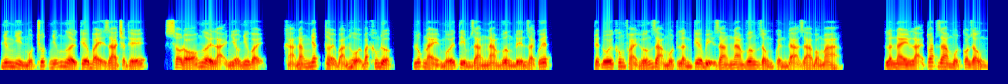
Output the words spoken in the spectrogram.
nhưng nhìn một chút những người kia bày ra trận thế, sau đó người lại nhiều như vậy, khả năng nhất thời bán hội bắt không được, lúc này mới tìm Giang Nam Vương đến giải quyết. Tuyệt đối không phải hướng dạ một lần kia bị Giang Nam Vương rồng quyền đả ra bóng ma. Lần này lại toát ra một con rồng,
